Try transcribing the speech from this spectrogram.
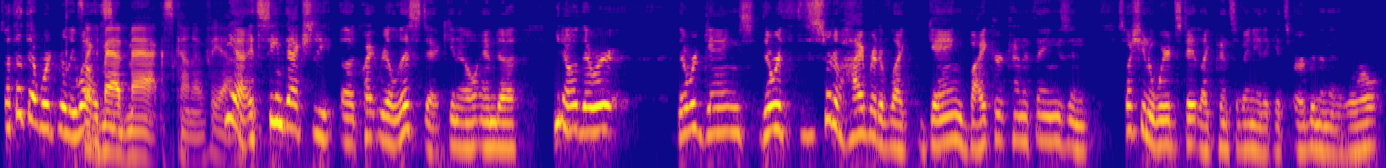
So I thought that worked really it's well. like It's- Mad Max kind of. Yeah. yeah, it seemed actually uh, quite realistic, you know, and uh, you know there were there were gangs, there were sort of hybrid of like gang biker kind of things, and especially in a weird state like Pennsylvania that gets urban and then rural.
